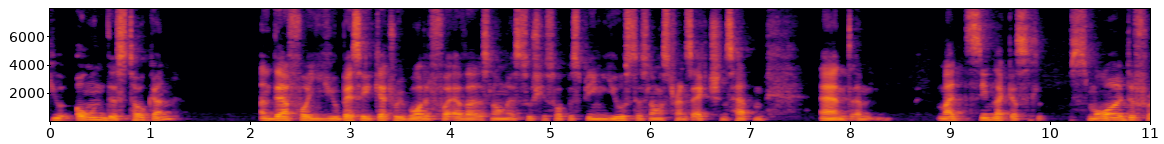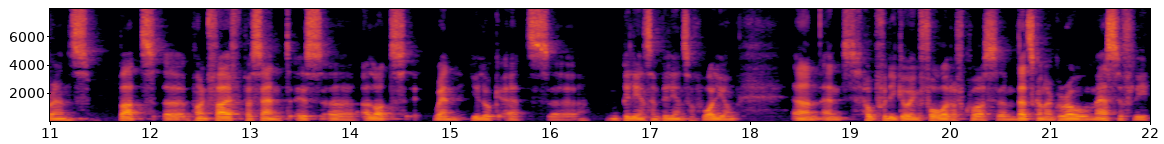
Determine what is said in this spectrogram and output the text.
you own this token and therefore you basically get rewarded forever as long as SushiSwap is being used, as long as transactions happen. And um, might seem like a small difference, but uh, 0.5% is uh, a lot when you look at uh, billions and billions of volume. Um, and hopefully going forward, of course, um, that's going to grow massively.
